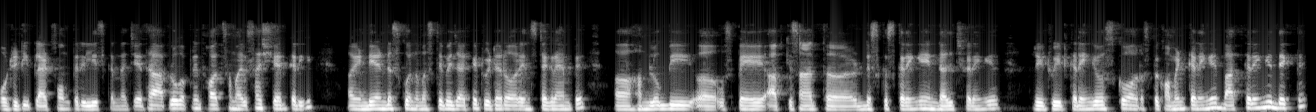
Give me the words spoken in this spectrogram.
ओटीटी प्लेटफॉर्म पे रिलीज़ करना चाहिए था? आप लोग अपने थॉट्स हमारे साथ शेयर करिए इंडिया इंडस्ट को नमस्ते पे जाके ट्विटर और इंस्टाग्राम पे हम लोग भी उस पर आपके साथ डिस्कस करेंगे इंडल्ज करेंगे रिट्वीट करेंगे उसको और उस पर कॉमेंट करेंगे बात करेंगे देखते हैं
